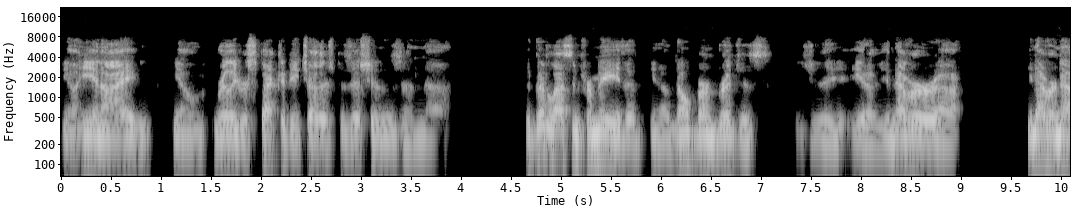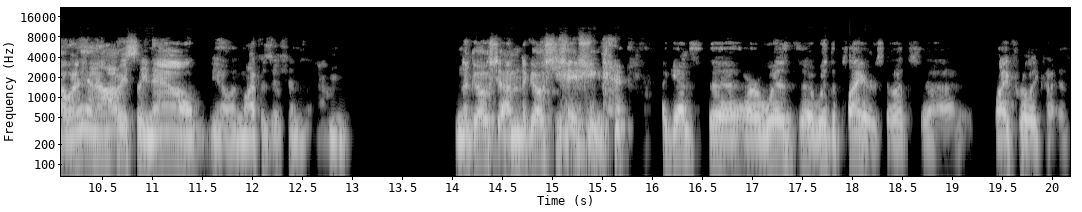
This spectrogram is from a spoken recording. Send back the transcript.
you know he and I you know really respected each other's positions and uh, the good lesson for me that you know don't burn bridges. You, you know you never uh, you never know and, and obviously now you know in my position I'm negoti- I'm negotiating against the or with uh, with the players so it's uh, life really comes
